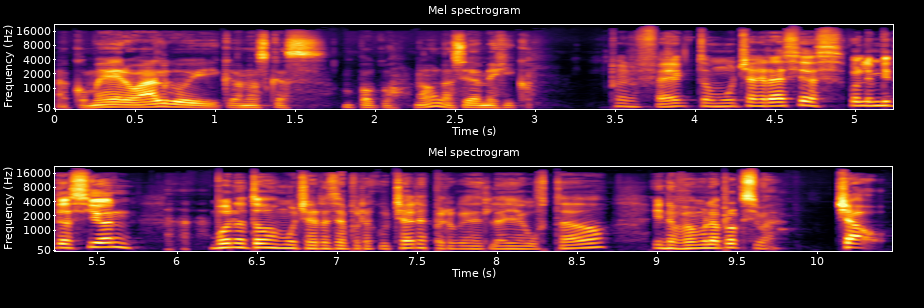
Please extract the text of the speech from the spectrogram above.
a comer o algo y conozcas un poco, ¿no? La Ciudad de México. Perfecto, muchas gracias por la invitación. Bueno a todos, muchas gracias por escuchar, espero que les haya gustado y nos vemos la próxima. Chao.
